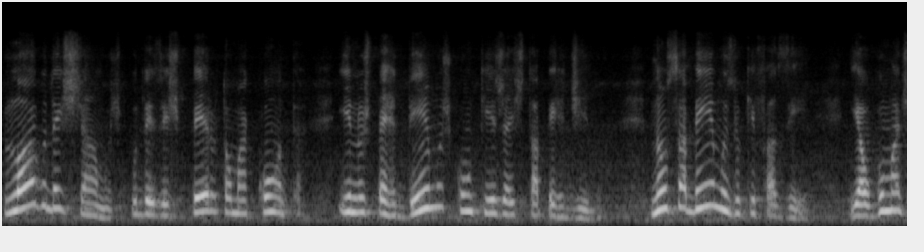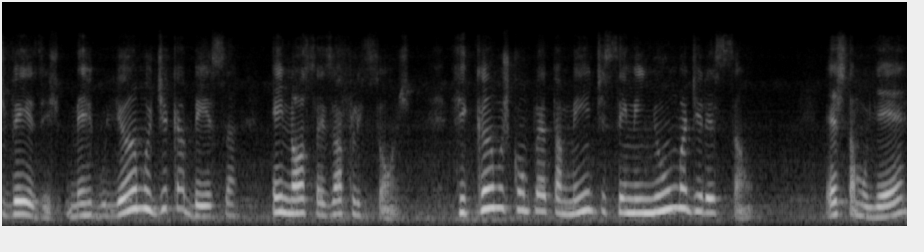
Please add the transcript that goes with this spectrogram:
logo deixamos o desespero tomar conta e nos perdemos com o que já está perdido. Não sabemos o que fazer e algumas vezes mergulhamos de cabeça em nossas aflições. Ficamos completamente sem nenhuma direção. Esta mulher,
